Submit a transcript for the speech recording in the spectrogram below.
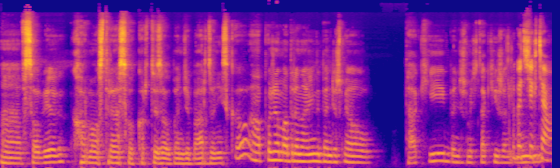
e, w sobie. Hormon stresu, kortyzol będzie bardzo nisko, a poziom adrenaliny będziesz miał taki, będziesz mieć taki, że... Żeby ci się chciało.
